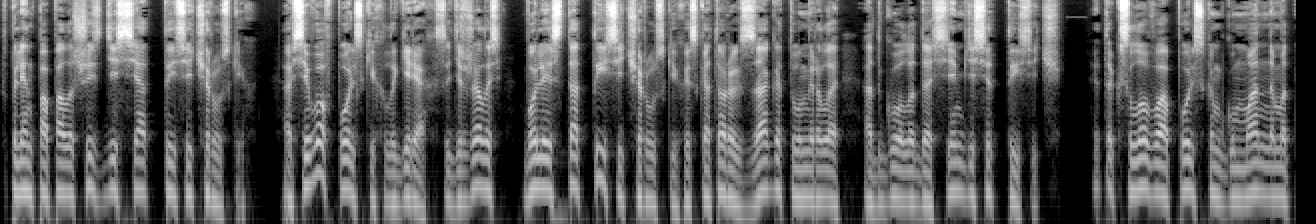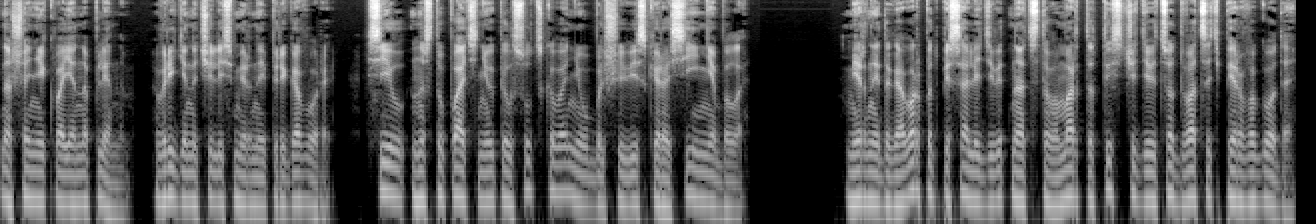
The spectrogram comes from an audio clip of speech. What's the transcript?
в плен попало 60 тысяч русских. А всего в польских лагерях содержалось более 100 тысяч русских, из которых за год умерло от голода 70 тысяч. Это, к слову, о польском гуманном отношении к военнопленным. В Риге начались мирные переговоры. Сил наступать ни у Пилсудского, ни у большевистской России не было. Мирный договор подписали 19 марта 1921 года.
